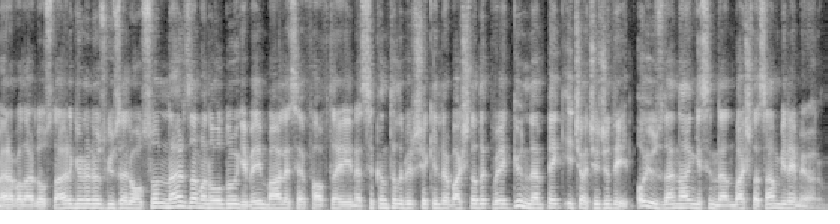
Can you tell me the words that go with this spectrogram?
Merhabalar dostlar, gününüz güzel olsun. Her zaman olduğu gibi maalesef haftaya yine sıkıntılı bir şekilde başladık ve gündem pek iç açıcı değil. O yüzden hangisinden başlasam bilemiyorum.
